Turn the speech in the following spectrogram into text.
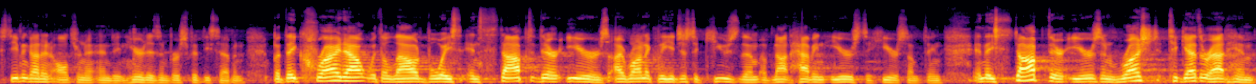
Stephen got an alternate ending. Here it is in verse 57. But they cried out with a loud voice and stopped their ears. Ironically, it just accused them of not having ears to hear something. And they stopped their ears and rushed together at him.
